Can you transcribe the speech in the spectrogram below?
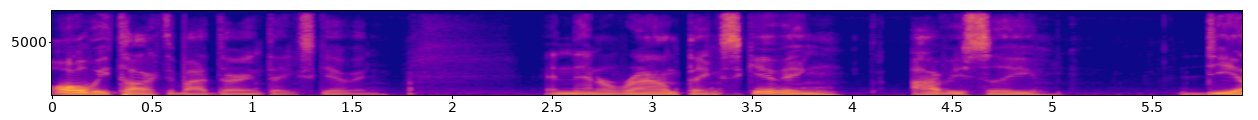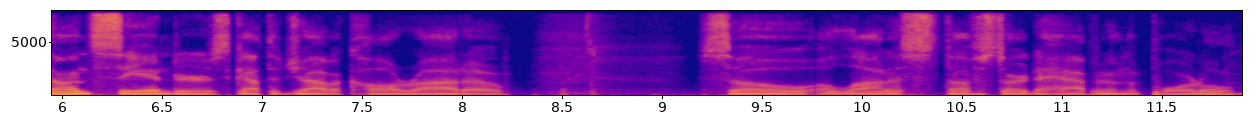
all we talked about during Thanksgiving. And then around Thanksgiving, obviously, Deion Sanders got the job at Colorado. So a lot of stuff started to happen in the portal.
